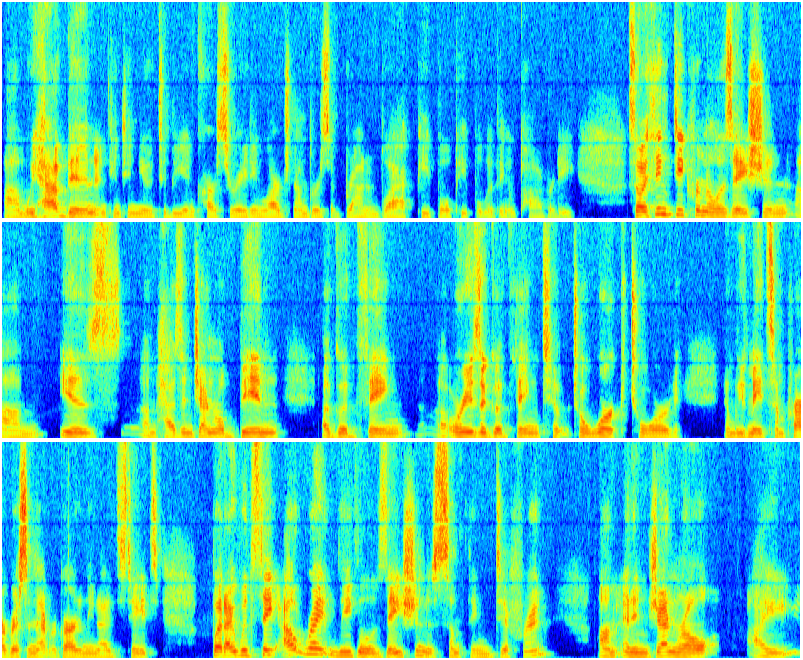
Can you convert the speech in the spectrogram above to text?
um, we have been and continue to be incarcerating large numbers of brown and black people, people living in poverty. So I think decriminalization um, is um, has in general been a good thing, uh, or is a good thing to to work toward, and we've made some progress in that regard in the United States. But I would say outright legalization is something different, um, and in general, I,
